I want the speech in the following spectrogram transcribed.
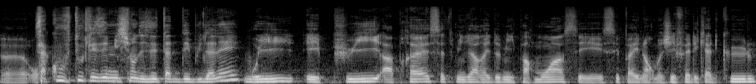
Euh, Ça couvre toutes les émissions des États de début d'année Oui, et puis après, 7 milliards et demi par mois, c'est pas énorme. J'ai fait les calculs,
